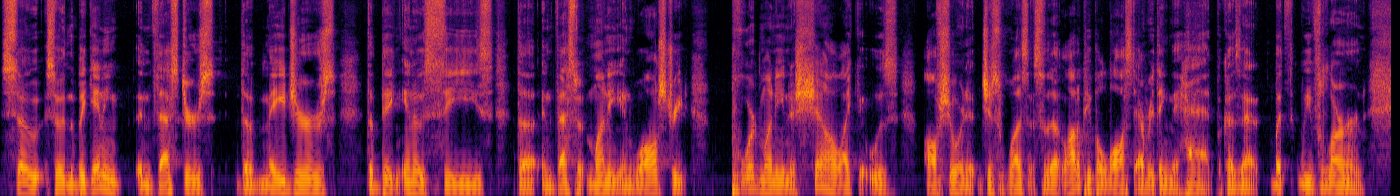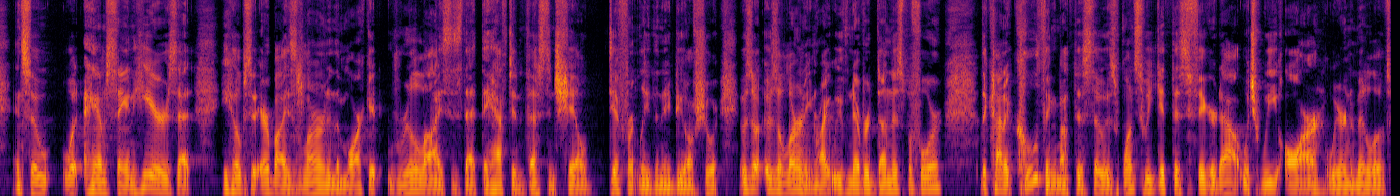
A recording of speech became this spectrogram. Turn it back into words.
So, so in the beginning, investors, the majors, the big NOCs, the investment money in Wall Street poured money in a shale like it was offshore and it just wasn't. So that a lot of people lost everything they had because that, but we've learned. And so what Hamm's saying here is that he hopes that everybody's learned and the market realizes that they have to invest in shale differently than they do offshore. It was a, it was a learning, right? We've never done this before. The kind of cool thing about this though is once we get this figured out, which we are, we're in the middle of,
